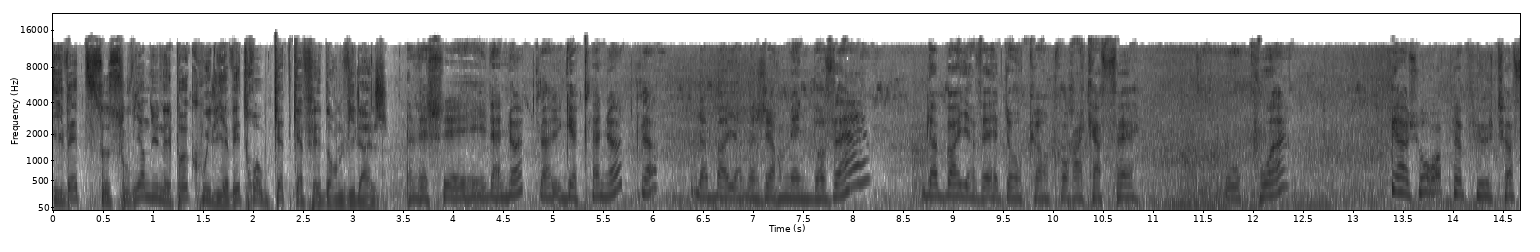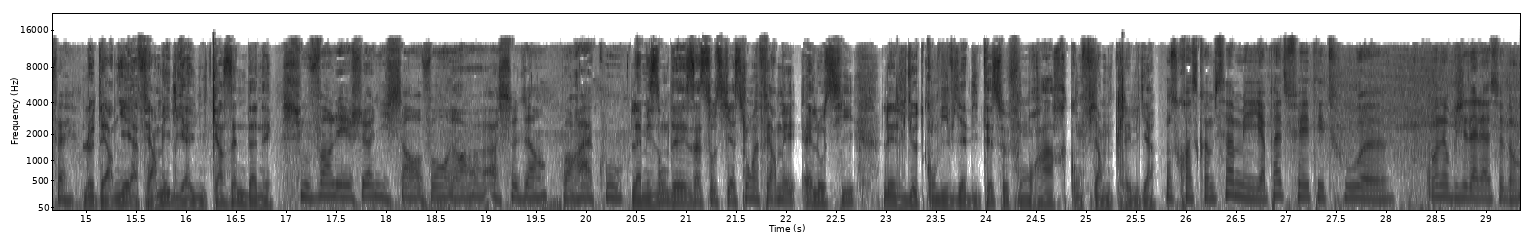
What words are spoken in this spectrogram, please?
Yvette se souvient d'une époque où il y avait trois ou quatre cafés dans le village. Il y avait chez La Note, là, Huguette La Note, là. Là-bas, il y avait Germaine Bovin. Là-bas, il y avait donc encore un café au coin. Un jour, plus. Le dernier a fermé il y a une quinzaine d'années. Souvent, les jeunes, ils s'en vont à Sedan pour un coup. La maison des associations a fermé, elle aussi. Les lieux de convivialité se font rares, confirme Clélia. On se croise comme ça, mais il n'y a pas de fête et tout. euh, on est obligé d'aller à Sedan.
